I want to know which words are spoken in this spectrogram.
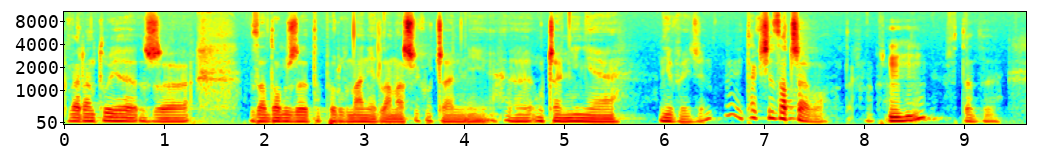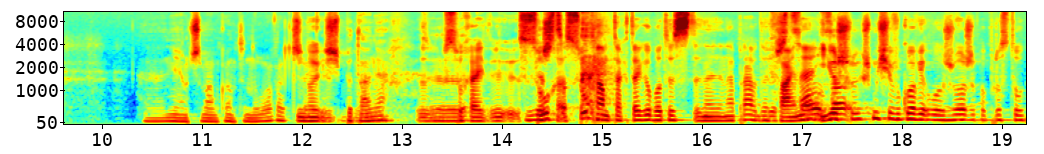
Gwarantuję, że za dobrze to porównanie dla naszych uczelni, e, uczelni nie, nie wyjdzie. No i tak się zaczęło tak naprawdę. Mhm. Wtedy e, nie wiem, czy mam kontynuować, czy No jakieś pytania? Y, Słuchaj, y, słucha, słucham tak tego, bo to jest naprawdę Wiesz fajne i już, już mi się w głowie ułożyło, że po prostu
